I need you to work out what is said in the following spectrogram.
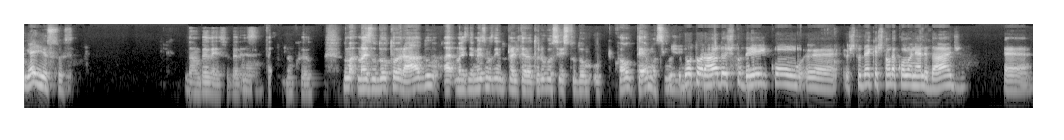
e é isso. Não, beleza, beleza, é. tá tranquilo. Mas no doutorado, mas é mesmo indo para literatura, você estudou o, qual o tema? Assim, de... No doutorado eu estudei com, é, eu estudei a questão da colonialidade, é,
